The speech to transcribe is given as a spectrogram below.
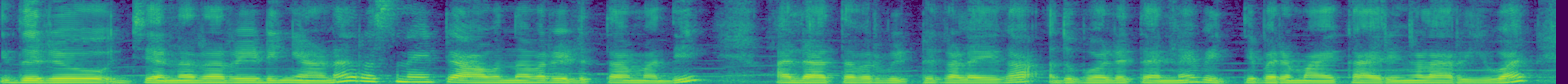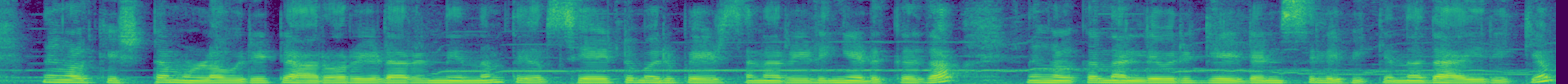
ഇതൊരു ജനറൽ റീഡിംഗ് ആണ്. റെസനേറ്റ് ആവുന്നവർ എടുത്താൽ മതി. അല്ലാത്തവർ വിട്ടുകളയുക. അതുപോലെ തന്നെ വ്യക്തിപരമായ കാര്യങ്ങൾ അറിയുവാൻ നിങ്ങൾക്ക് ഇഷ്ടമുള്ള ഒരു ടാറോ റീഡറിൽ നിന്നും തീർച്ചയായിട്ടും ഒരു പേഴ്സണൽ റീഡിംഗ് എടുക്കുക. നിങ്ങൾക്ക് നല്ലൊരു ഗൈഡൻസ് ലഭിക്കുന്നതായിരിക്കും.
